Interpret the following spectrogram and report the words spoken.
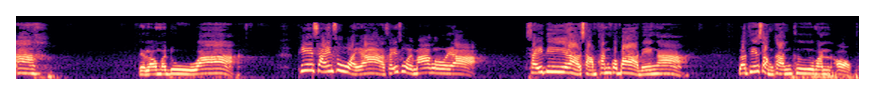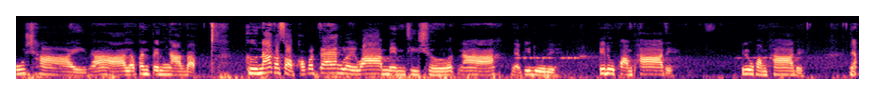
อะ เดี๋ยวเรามาดูว่า พี่ไซส์สวยอะไซส์สวยมากเลยอะไซส์ดีอะสามพันกว่าบาทเองอะแล้วที่สำคัญคือมันออกผู้ชายนะคะ แล้วมันเป็นงานแบบ คือหน้ากระสอบเขาก็แจ้งเลยว่าเมนทีเชิ้ตนะคะเนี่ยพี่ดูดิ พี่ดูความผ้าดิ พี่ดูความผ้าดิ เนี่ย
